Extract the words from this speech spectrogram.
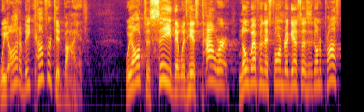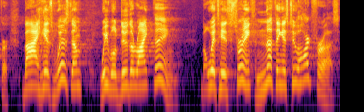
we ought to be comforted by it. We ought to see that with His power, no weapon that's formed against us is going to prosper. By His wisdom, we will do the right thing. But with His strength, nothing is too hard for us.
